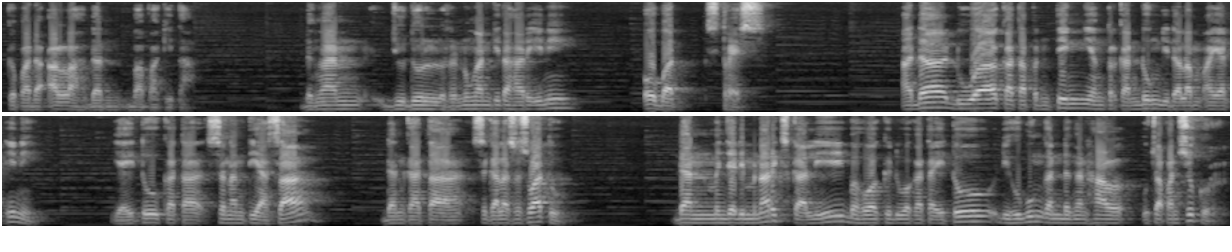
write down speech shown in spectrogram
kepada Allah dan Bapa kita. Dengan judul renungan kita hari ini, Obat Stres. Ada dua kata penting yang terkandung di dalam ayat ini, yaitu kata senantiasa dan kata segala sesuatu. Dan menjadi menarik sekali bahwa kedua kata itu dihubungkan dengan hal ucapan syukur.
